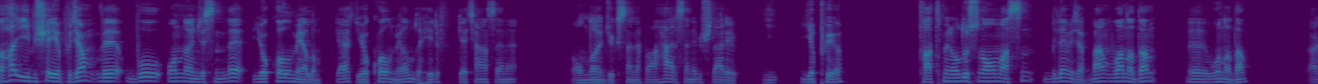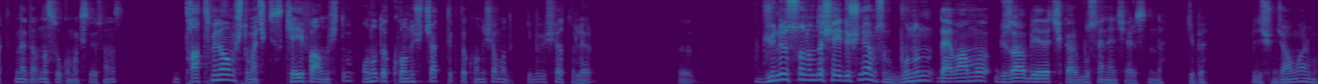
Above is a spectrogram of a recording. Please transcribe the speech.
daha iyi bir şey yapacağım ve bu onun öncesinde yok olmayalım. Gerçi yok olmayalım da herif geçen sene ondan önceki sene falan her sene bir şeyler yap- yapıyor. Tatmin olursun olmazsın bilemeyeceğim. Ben Vana'dan, e, Vuna'dan artık neden nasıl okumak istiyorsanız tatmin olmuştum açıkçası. Keyif almıştım. Onu da konuşacaktık da konuşamadık gibi bir şey hatırlıyorum. Ee, Günün sonunda şey düşünüyor musun? Bunun devamı güzel bir yere çıkar bu sene içerisinde gibi. Bir düşüncen var mı?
